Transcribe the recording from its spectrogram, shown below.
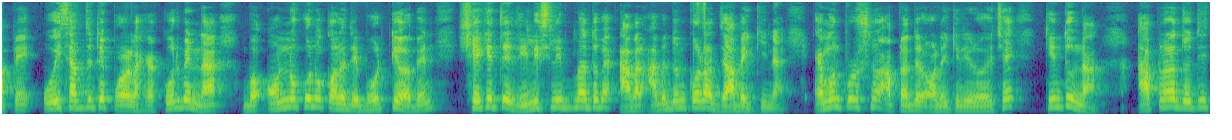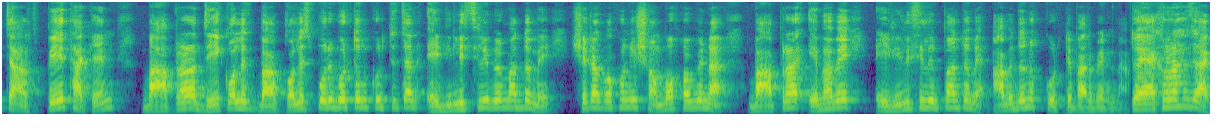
আপনি ওই সাবজেক্টে পড়ালেখা করবেন না বা অন্য কোনো কলেজে ভর্তি হবেন, সেক্ষেত্রে রিলিজ স্লিপ মাধ্যমে আবার আবেদন করা যাবে কি না এমন প্রশ্ন আপনাদের অনেকেরই রয়েছে। কিন্তু না, আপনারা যদি চান্স পেয়ে থাকেন বা আপনারা যে কলেজ বা কলেজ পরিবর্তন করতে চান এই রিলিজ স্লিপের মাধ্যমে, সেটা কখনোই সম্ভব হবে না বা আপনারা এভাবে এই রিলিজ স্লিপের মাধ্যমে আবেদনও করতে পারবেন না। তো এখন আসা যাক,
